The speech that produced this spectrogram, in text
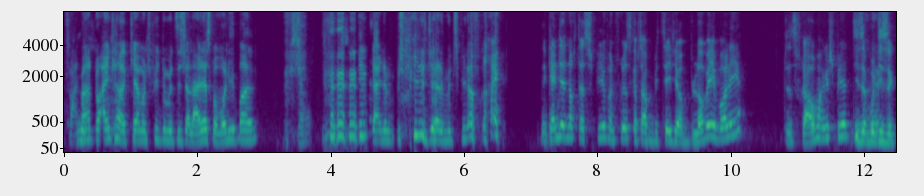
20. Man hat nur einen Charakter, man spielt nur mit sich alleine erstmal Volleyball. Ja. spielt, deine, spielt deine Mitspieler frei. Kennt ihr noch das Spiel von früher? Das gab es auf dem PC hier, Blobby Volley. Das ist früher auch mal gespielt. Diese, wo diese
